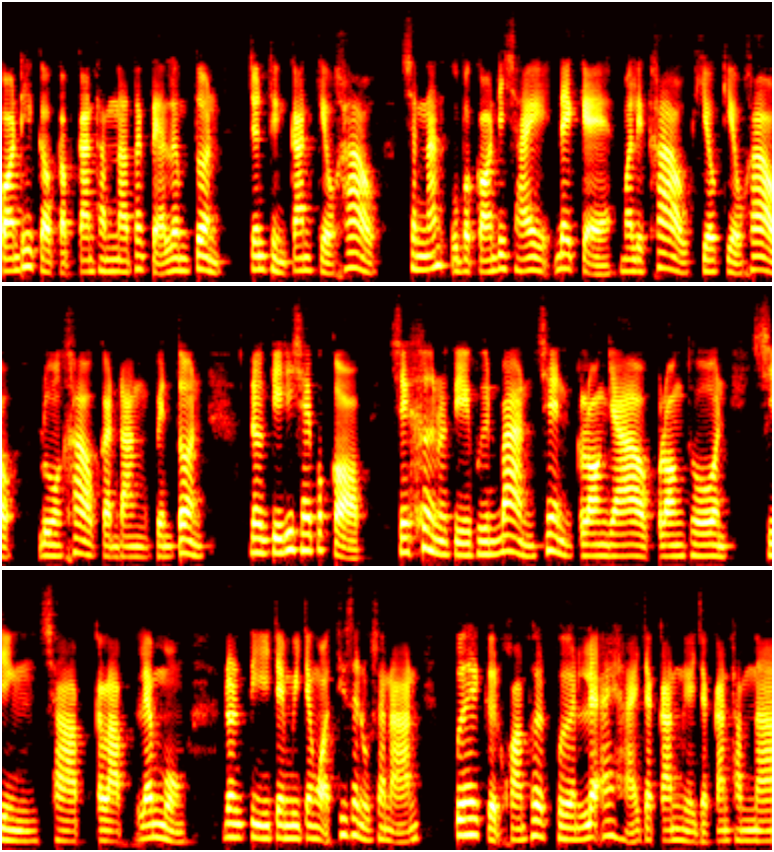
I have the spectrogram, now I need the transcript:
กรณ์ที่เกี่ยวกับการทำนาตั้งแต่เริ่มต้น จนถึงการเกี่ยวข้าว ฉะนั้นอุปกรณ์ที่ใช้ได้แก่เมล็ดข้าว เคี้ยวเกี่ยวข้าว รวงข้าวกระดังเป็นต้น ดนตรีที่ใช้ประกอบ ใช้เครื่องดนตรีพื้นบ้าน เช่น กลองยาว กลองโทน ชิง ฉาบ กลับ และหม่ง ดนตรีจะมีจังหวะที่สนุกสนาน เพื่อให้เกิดความเพลิดเพลิน และให้หายจากการเหนื่อยจากการทำนา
